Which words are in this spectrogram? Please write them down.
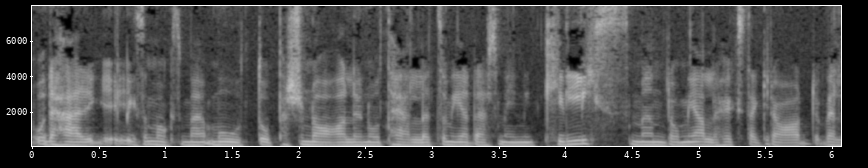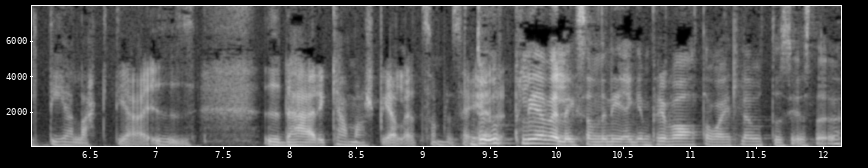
och det här liksom också med motorpersonalen och hotellet som är där som är en kuliss, men de är i allra högsta grad väldigt delaktiga i, i det här kammarspelet som du säger. Du upplever liksom din egen privata White Lotus just nu?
